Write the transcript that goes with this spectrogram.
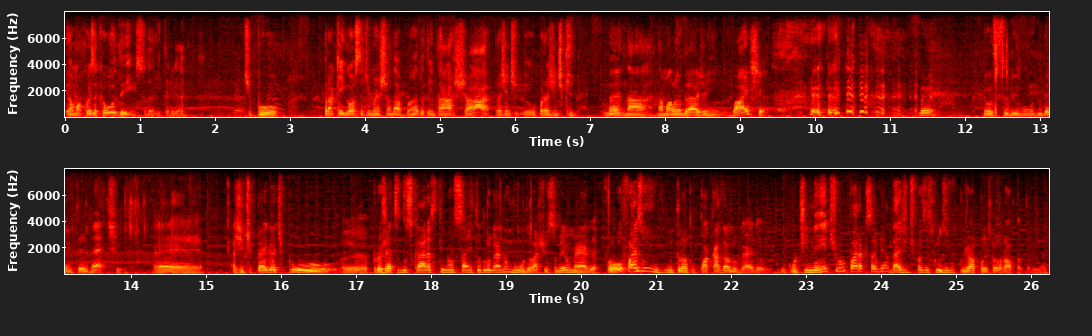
é uma coisa que eu odeio isso daí, tá ligado? É. Tipo, pra quem gosta de merchan da banda, tentar achar, pra gente, ou pra gente que, né, na, na malandragem baixa, né, no submundo da internet, é, a gente pega, tipo, eh, projetos dos caras que não saem em todo lugar no mundo. Eu acho isso meio merda. Falou, ou faz um, um trampo pra cada lugar do, do continente, ou para com essa viadagem de fazer exclusivo pro Japão e pra Europa, tá ligado?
